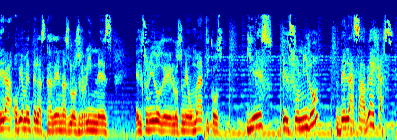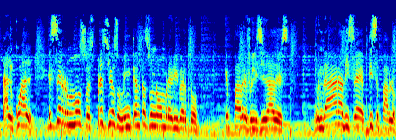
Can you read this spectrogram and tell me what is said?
era obviamente las cadenas, los rines, el sonido de los neumáticos. Y es el sonido de las abejas, tal cual. Es hermoso, es precioso, me encanta su nombre, Heriberto. Qué padre, felicidades. Dara dice, dice Pablo,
